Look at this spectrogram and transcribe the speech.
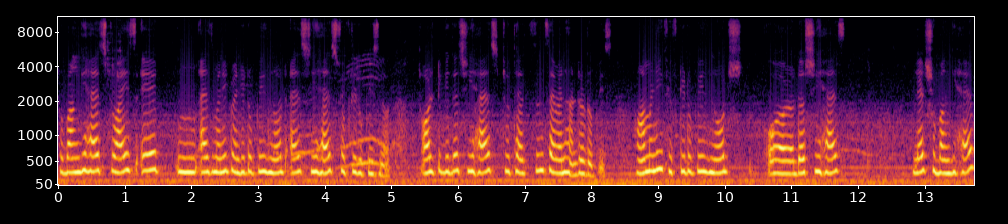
Shubhangi has twice a um, as many 20 rupees note as she has 50 rupees note. Altogether she has 2700 rupees. How many 50 rupees notes uh, does she has? Let shubhangi have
